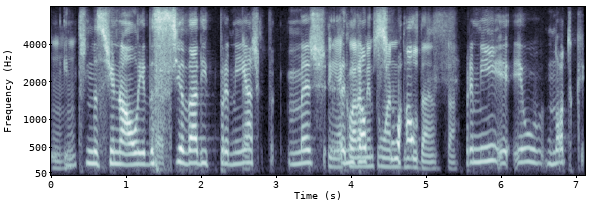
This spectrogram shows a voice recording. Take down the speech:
uhum. internacional e da sociedade e para mim acho que mas Sim, é claramente pessoal, um ano de mudança. Para mim, eu noto que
